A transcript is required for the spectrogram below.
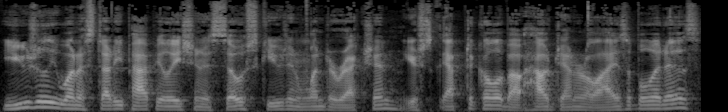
Usually, when a study population is so skewed in one direction, you're skeptical about how generalizable it is.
